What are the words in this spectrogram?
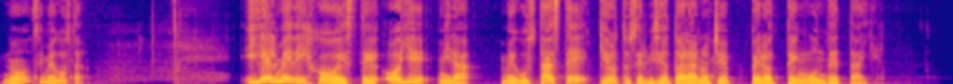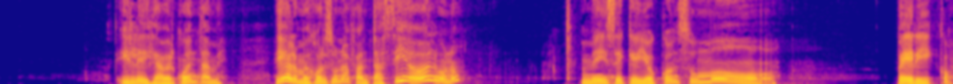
¿no? Sí me gusta. Y él me dijo, este, oye, mira, me gustaste, quiero tu servicio toda la noche, pero tengo un detalle. Y le dije, a ver, cuéntame. Y a lo mejor es una fantasía o algo, ¿no? Me dice que yo consumo perico.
